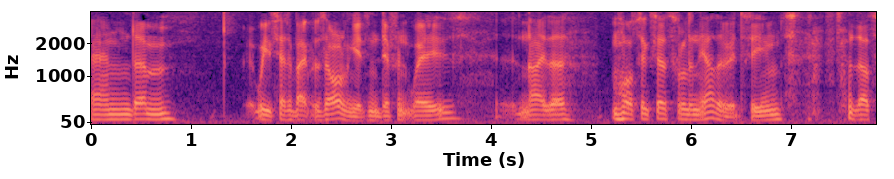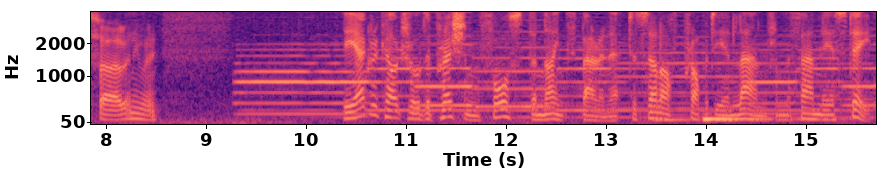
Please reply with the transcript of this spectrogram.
And um, we set about resolving it in different ways neither more successful than the other, it seems, thus far anyway. The agricultural depression forced the ninth baronet to sell off property and land from the family estate.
